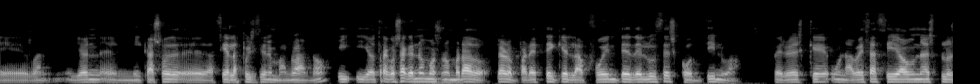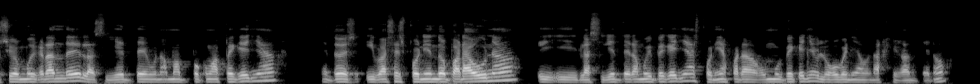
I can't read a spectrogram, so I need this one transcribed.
Eh, yo en, mi caso eh, hacía la exposición en manual, ¿no? Y, otra cosa que no hemos nombrado, claro, parece que la fuente de luz es continua, pero es que una vez hacía una explosión muy grande, la siguiente una un poco más pequeña, entonces ibas exponiendo para una y, la siguiente era muy pequeña, exponías para algo muy pequeño y luego venía una gigante, ¿no?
